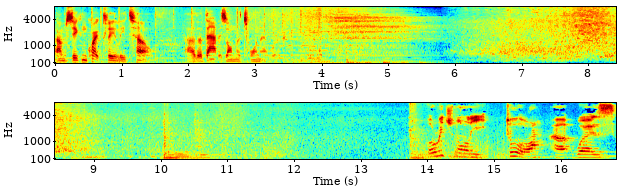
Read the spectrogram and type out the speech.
Um, so you can quite clearly tell uh, that that is on the Tor network. Originally, Tor uh, was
